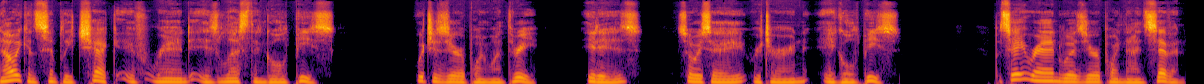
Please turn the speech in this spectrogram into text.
Now we can simply check if rand is less than gold piece, which is 0.13. It is, so we say return a gold piece. But say rand was 0.97.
